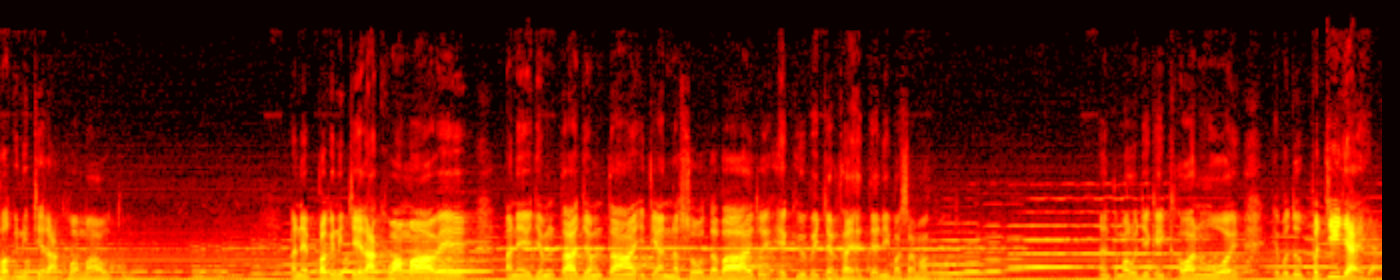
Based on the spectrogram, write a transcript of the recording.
પગ નીચે રાખવામાં આવતું. અને પગ નીચે રાખવામાં આવે અને જમતા જમતા ત્યાં નસો દબાય તો એક્યુપેચર થાય, અત્યારની ભાષામાં કહું છું. અને તમારું જે કંઈ ખાવાનું હોય એ બધું પચી જાય.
